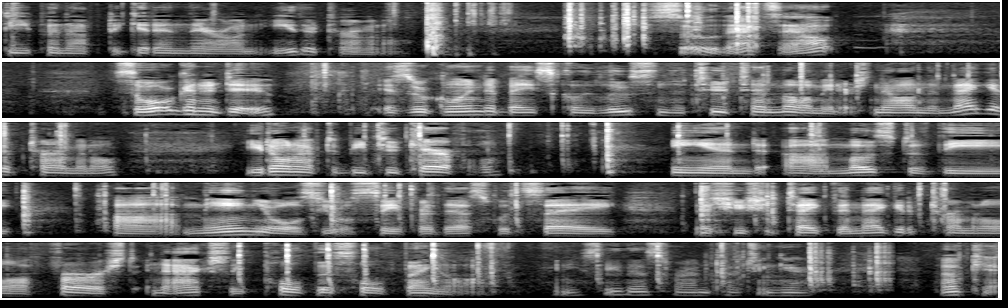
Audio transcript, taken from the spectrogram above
deep enough to get in there on either terminal. So that's out. So what we're going to do is we're going to basically loosen the two 10 millimeters. Now on the negative terminal, you don't have to be too careful. And uh, most of the uh, manuals you'll see for this would say that you should take the negative terminal off first and actually pull this whole thing off. Can you see this where I'm touching here? Okay.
